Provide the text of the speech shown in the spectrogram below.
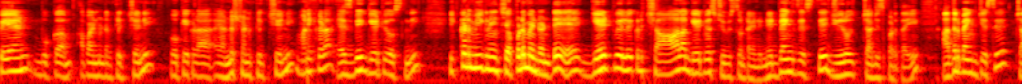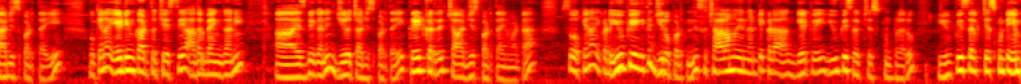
పే అండ్ బుక్ అపాయింట్మెంట్ అని క్లిక్ చేయండి. ఓకే ఇక్కడ అండర్స్టాండ్ క్లిక్ చేయండి. మనకి ఇక్కడ ఎస్బీఐ గేట్వే వస్తుంది. ఇక్కడ మీకు నేను చెప్పడం ఏంటంటే గేట్వేలో ఇక్కడ చాలా గేట్వేస్ చూపిస్తుంటాయండి. నెట్ బ్యాంక్ చేస్తే జీరో ఛార్జెస్ పడతాయి. అదర్ బ్యాంక్ చేస్తే ఛార్జెస్ పడతాయి. ఓకేనా? ఏటీఎం కార్డ్తో చేస్తే అదర్ బ్యాంక్ కానీ ఎస్బీ కానీ జీరో ఛార్జెస్ పడతాయి. క్రెడిట్ కార్డ్ అయితే ఛార్జెస్ పడతాయి అనమాట సో ఓకేనా ఇక్కడ యూపీఐ అయితే జీరో పడుతుంది. సో చాలామంది ఏంటంటే ఇక్కడ గేట్వే యూపీ సెలెక్ట్ చేసుకుంటున్నారు. యూపీ సెలెక్ట్ చేసుకుంటే ఏం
